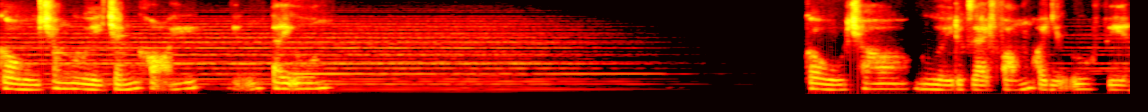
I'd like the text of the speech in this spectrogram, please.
Cầu cho người tránh khỏi những tay uống cầu cho người được giải phóng khỏi những ưu phiền.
